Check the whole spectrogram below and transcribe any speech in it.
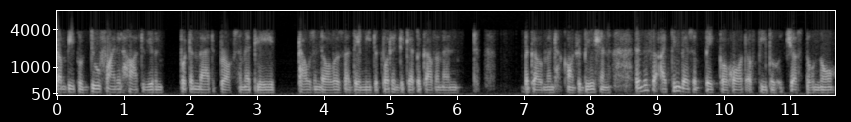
some people do find it hard to even put in that approximately thousand dollars that they need to put in to get the government the government contribution, then a, I think there's a big cohort of people who just don't know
